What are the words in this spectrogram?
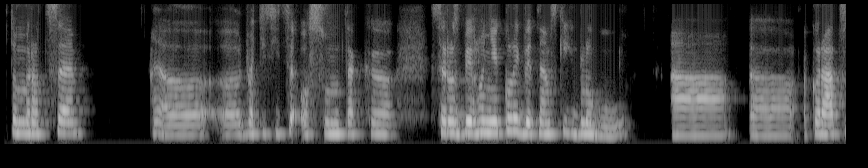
v tom roce uh, 2008 tak uh, se rozběhlo několik větnamských blogů a akorát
